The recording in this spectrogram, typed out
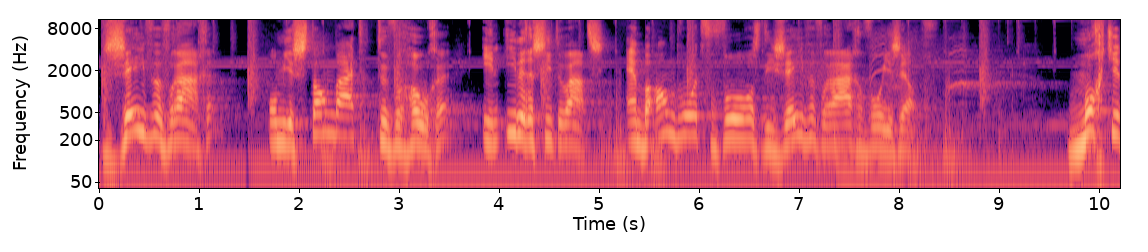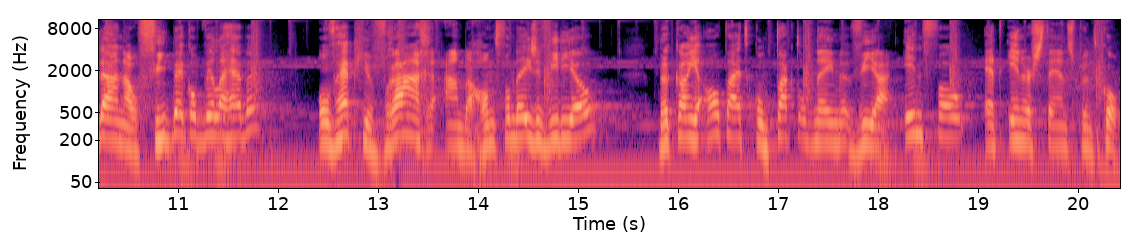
7 vragen om je standaard te verhogen in iedere situatie en beantwoord vervolgens die 7 vragen voor jezelf. Mocht je daar nou feedback op willen hebben of heb je vragen aan de hand van deze video, dan kan je altijd contact opnemen via info@innerstance.com.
